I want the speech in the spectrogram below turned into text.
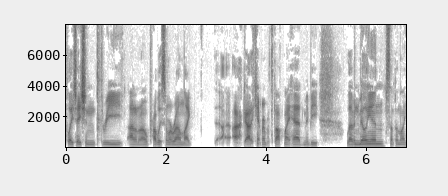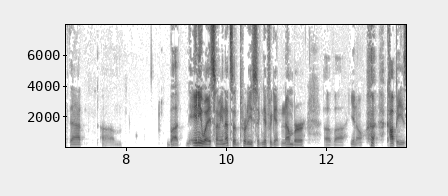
PlayStation Three, I don't know, probably somewhere around like, God, I can't remember off the top of my head, maybe 11 million, something like that. Um, but anyway, so I mean that's a pretty significant number of uh, you know copies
